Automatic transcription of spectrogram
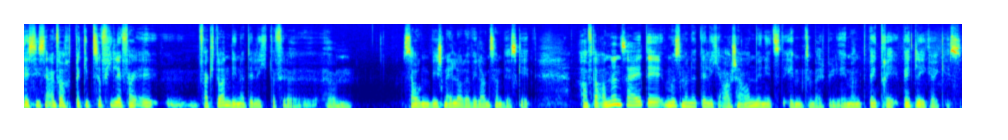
das ist einfach, da gibt es so viele äh, Faktoren, die natürlich dafür ähm, sorgen, wie schnell oder wie langsam das geht. Auf der anderen Seite muss man natürlich auch schauen, wenn jetzt eben zum Beispiel jemand bettlägerig ist.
